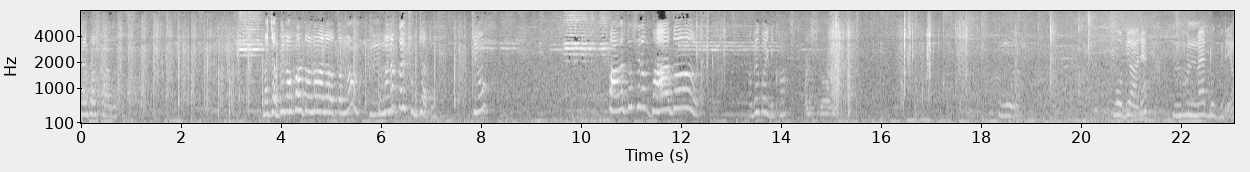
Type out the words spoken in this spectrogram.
मेरे पास फार्म होती मैं जब भी नॉकआउट होने वाला होता हूँ ना तो मैं ना कहीं छुप जाता हूँ। क्यों? पागल तू सिर्फ़ भाग। अबे कोई दिखा। वो रहा। वो भी आ रहा है। मैं बुक दिया।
